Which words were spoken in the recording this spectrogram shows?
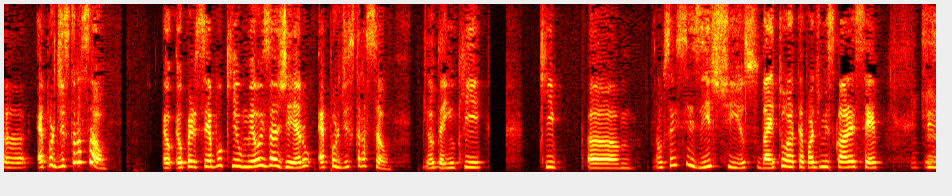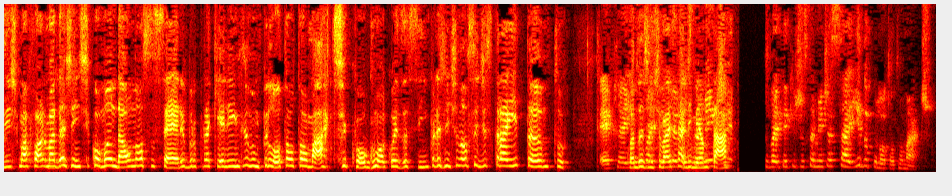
uh, é por distração. Eu, eu, percebo que o meu exagero é por distração. Eu tenho que. que uh, não sei se existe isso, daí tu até pode me esclarecer. Se existe uma forma da gente comandar o nosso cérebro para que ele entre num piloto automático, alguma coisa assim, para a gente não se distrair tanto é que quando a gente vai, se alimentar. Tu vai ter que justamente sair do piloto automático.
